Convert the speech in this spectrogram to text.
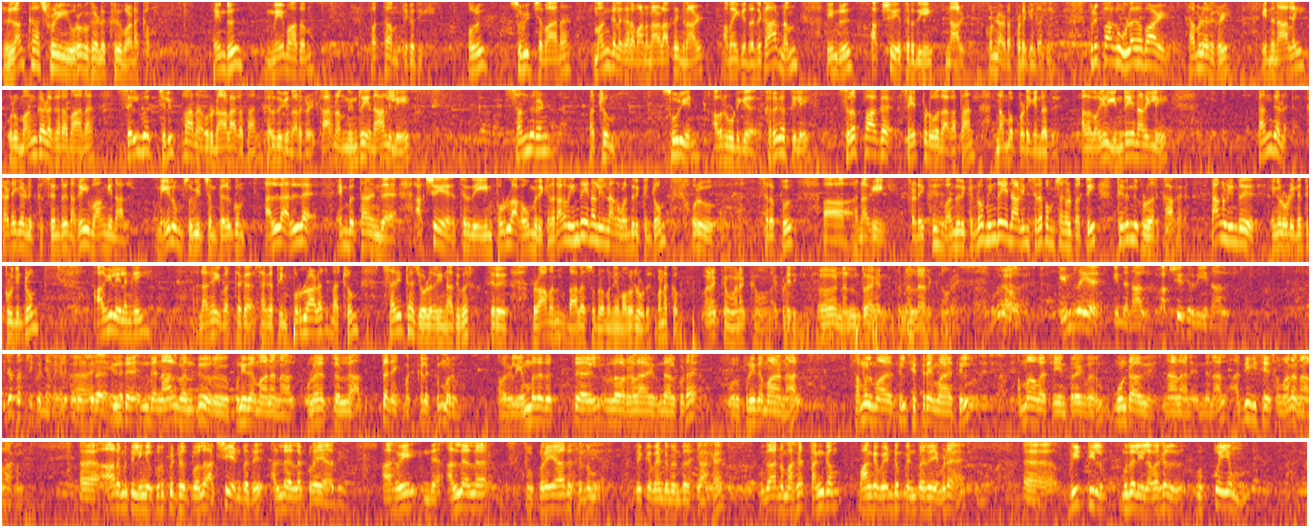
லங்கா ஸ்ரீ உறவுகளுக்கு வணக்கம். இன்று மே மாதம் பத்தாம் திகதி. ஒரு சுபிட்சமான மங்களகரமான நாளாக இந்த நாள் அமைகின்றது. காரணம் இன்று அக்ஷய திருதியை நாள் கொண்டாடப்படுகின்றது. குறிப்பாக உலக வாழ் தமிழர்கள் இந்த நாளை ஒரு மங்களகரமான செல்வச் செழிப்பான ஒரு நாளாகத்தான் கருதுகின்றார்கள். காரணம் இன்றைய நாளிலே சந்திரன் மற்றும் சூரியன் அவர்களுடைய கிரகத்திலே சிறப்பாக செயற்படுவதாகத்தான் நம்பப்படுகின்றது. அந்த வகையில் இன்றைய நாளிலே தங்க கடைகளுக்கு சென்று நகை வாங்கினால் மேலும் சுவீட்சம் பெருகும். அல்ல அல்ல என்பது தான் இந்த அக்ஷய திருதியின் பொருளாகவும் இருக்கின்றது. ஆகவே இன்றைய நாளில் நாங்கள் வந்திருக்கின்றோம். ஒரு சிறப்பு நகை கடைக்கு வந்திருக்கின்றோம். இன்றைய நாளின் சிறப்பம்சங்கள் பற்றி தெரிந்து கொள்வதற்காக நாங்கள் இன்று எங்களோடு இணைத்துக் கொள்கின்றோம். அகில இலங்கை நகை வர்த்தக சங்கத்தின் பொருளாளர் மற்றும் சரிட்டா ஜுவல்லரியின் அதிபர் திரு ராமன் பாலசுப்ரமணியம் அவர்களோடு. வணக்கம். வணக்கம் வணக்கம் எப்படி இருக்கீங்க? ஓ நன்றாக இருக்கும் நல்லா இருக்கும். முதலாவது இன்றைய இந்த நாள் அக்ஷய திருதியை நாள் இதை பற்றி கொஞ்சம் எங்களுக்கு இந்த இந்த நாள் வந்து ஒரு புனிதமான நாள். உலகத்தில் உள்ள அத்தனை மக்களுக்கும் ஒரு அவர்கள் எம்மதத்தில் உள்ளவர்களாக இருந்தால் கூட ஒரு புனிதமான நாள். தமிழ் மாதத்தில் சித்திரை மாதத்தில் அமாவாசையின் பிறகு வரும் மூன்றாவது நாளான இந்த நாள் அதிவிசேஷமான நாளாகும். ஆரம்பத்தில் நீங்கள் குறிப்பிட்டது போல அக்ஷய் என்பது அல்ல அல்ல குறையாது. ஆகவே இந்த அல்ல அல்ல குறையாத செல்வம் இருக்க வேண்டும் என்பதற்காக உதாரணமாக தங்கம் வாங்க வேண்டும் என்பதை விட வீட்டில் முதலில் அவர்கள் உப்பையும்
